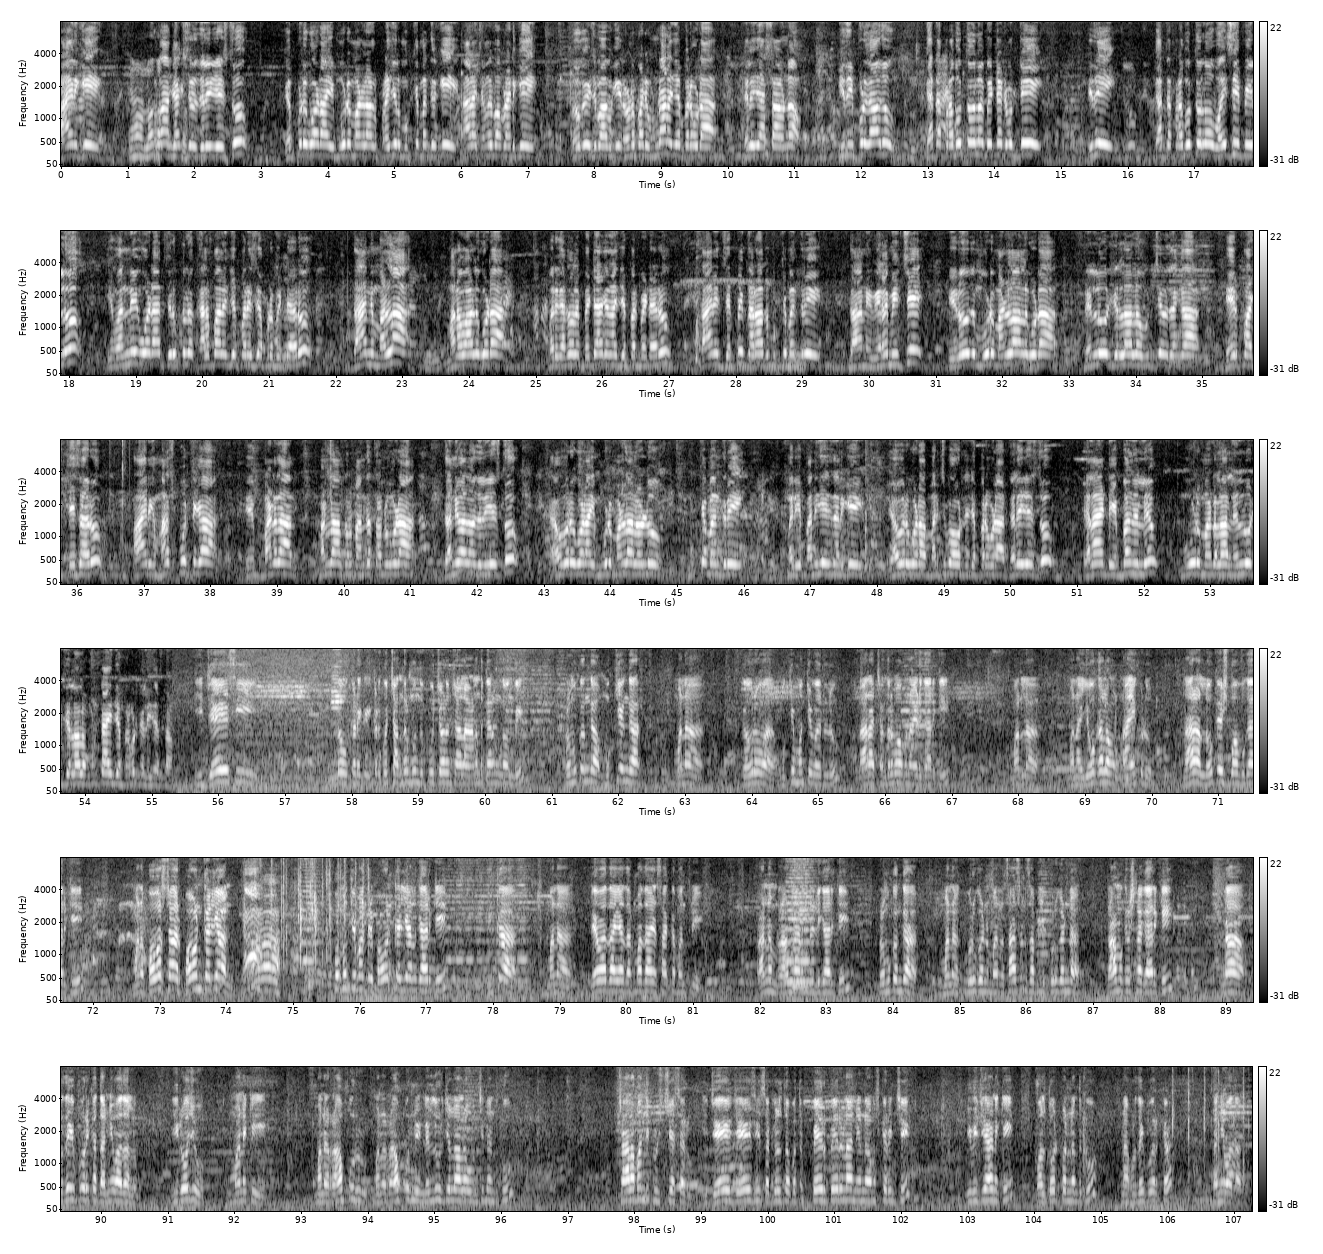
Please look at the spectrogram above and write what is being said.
ఆయనకి శుభాకాంక్షలు తెలియజేస్తూ ఎప్పుడు కూడా ఈ మూడు మండలాల ప్రజలు ముఖ్యమంత్రికి నారా చంద్రబాబు నాయుడికి లోకేష్ బాబుకి రుణపడి ఉండాలని చెప్పని కూడా తెలియజేస్తా ఉన్నాం. ఇది ఇప్పుడు కాదు గత ప్రభుత్వంలో పెట్టినటువంటి ఇది గత ప్రభుత్వంలో వైసీపీలో ఇవన్నీ కూడా తిరుపతిలో కలపాలని చెప్పనేసి అప్పుడు పెట్టారు. దాన్ని మళ్ళా మన వాళ్ళు కూడా మరి గతంలో పెట్టారు కదా అని చెప్పని పెట్టారు. దాన్ని చెప్పిన తర్వాత ముఖ్యమంత్రి దాన్ని విరమించి ఈరోజు మూడు మండలాలను కూడా నెల్లూరు జిల్లాలో ఉంచే విధంగా ఏర్పాటు చేశారు. ఆయనకి మనస్ఫూర్తిగా ఈ మండల మండలాల తరఫున అందరి తరఫున కూడా ధన్యవాదాలు తెలియజేస్తూ ఎవరు కూడా ఈ మూడు మండలాల వాళ్ళు ముఖ్యమంత్రి మరి పనిచేసిన దానికి ఎవరు కూడా మర్చిపోకూడదని చెప్పని కూడా తెలియజేస్తూ ఎలాంటి ఇబ్బందులు లేవు. మూడు మండలాలు నెల్లూరు జిల్లాలో ఉంటాయని చెప్పని కూడా తెలియజేస్తాం. ఈ జేఏసీలో ఇక్కడికి ఇక్కడికి వచ్చి అందరి ముందు కూర్చోవడం చాలా ఆనందకరంగా ఉంది. ప్రముఖంగా ముఖ్యంగా మన గౌరవ ముఖ్యమంత్రి వర్యులు నారా చంద్రబాబు నాయుడు గారికి మరలా మన యువకలం నాయకుడు నారా లోకేష్ బాబు గారికి మన పవర్ స్టార్ పవన్ కళ్యాణ్. ఉప ముఖ్యమంత్రి పవన్ కళ్యాణ్ గారికి ఇంకా మన దేవాదాయ ధర్మాదాయ శాఖ మంత్రి ఆనం రామనారాయణ రెడ్డి గారికి ప్రముఖంగా మన కురుగొండ మన శాసనసభ్యులు కురుగొండ రామకృష్ణ గారికి నా హృదయపూర్వక ధన్యవాదాలు. ఈరోజు మనకి మన రాపూర్ మన రాపూర్ని నెల్లూరు జిల్లాలో ఉంచినందుకు చాలామంది కృషి చేశారు. ఈ జే జేఏసీ సభ్యులతో పాటు పేరు పేరున నేను నమస్కరించి ఈ విజయానికి వాళ్ళు తోడ్పడినందుకు నా హృదయపూర్వక ధన్యవాదాలు.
